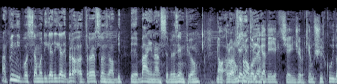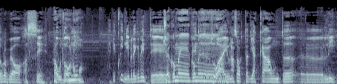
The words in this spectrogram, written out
Ma quindi possiamo ricaricare però attraverso non so, Bit- eh, Binance per esempio? No, allora non Chi sono collegati agli exchange perché è un circuito proprio a sé, autonomo. E quindi praticamente Cioè, come- eh, come- tu hai una sorta di account eh, lì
